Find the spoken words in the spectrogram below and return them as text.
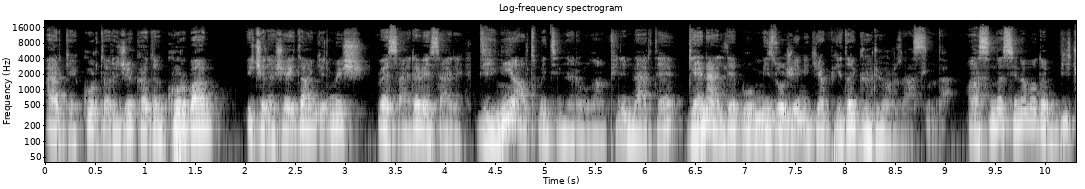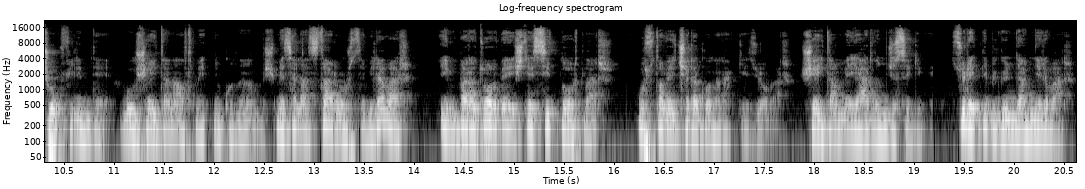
Erkek kurtarıcı, kadın kurban, içine şeytan girmiş vesaire vesaire. Dini alt metinleri olan filmlerde genelde bu mizojenik yapıyı da görüyoruz aslında. Aslında sinemada birçok filmde bu şeytan alt metni kullanılmış. Mesela Star Wars'ta bile var. İmparator ve işte Sith Lordlar usta ve çırak olarak geziyorlar. Şeytan ve yardımcısı gibi. Sürekli bir gündemleri var.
